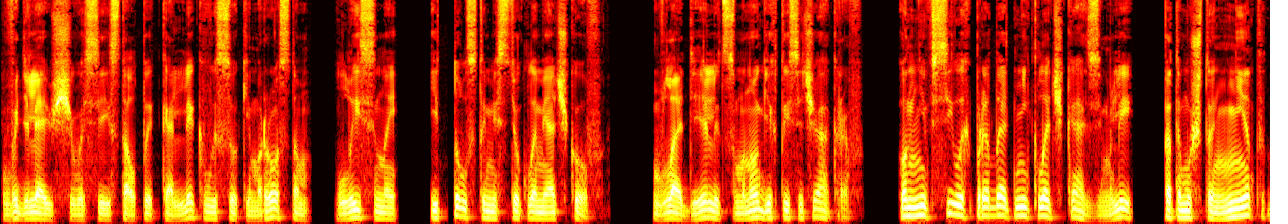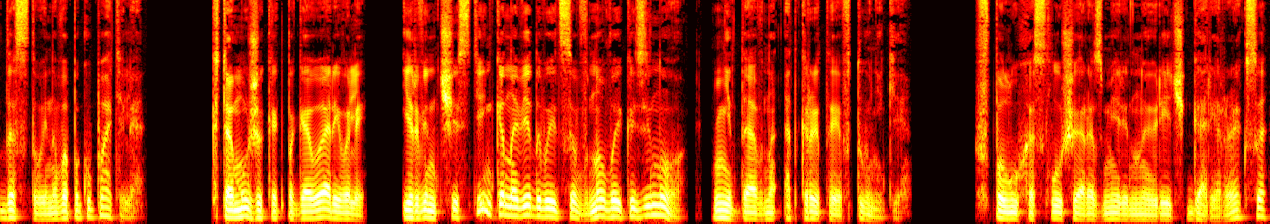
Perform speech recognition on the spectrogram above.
выделяющегося из толпы коллег высоким ростом, лысиной и толстыми стеклами очков, владелец многих тысяч акров. Он не в силах продать ни клочка земли, потому что нет достойного покупателя. К тому же, как поговаривали, Ирвин частенько наведывается в новое казино, недавно открытое в Тунике. Вполуха слушая размеренную речь Гарри Рекса,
